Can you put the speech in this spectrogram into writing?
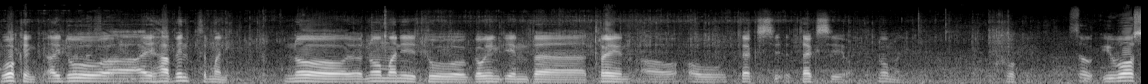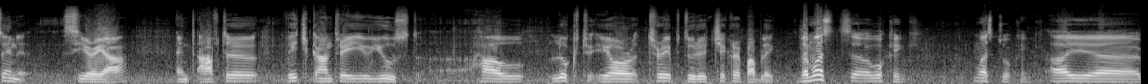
walking. I do. Uh, I haven't money. No, no money to going in the train or, or taxi, taxi. No money. Walking. So you was in Syria, and after which country you used? How looked your trip to the Czech Republic? The most uh, walking, most walking. I, uh,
